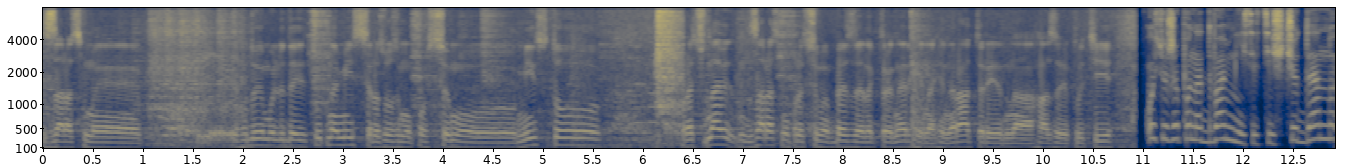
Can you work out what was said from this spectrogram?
Зараз ми годуємо людей тут на місці, розвозимо по всьому місту. Навіть зараз ми працюємо без електроенергії на генераторі, на газовій плиті. Ось уже понад два місяці щоденно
